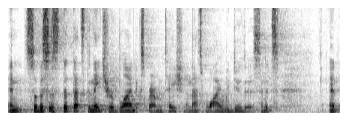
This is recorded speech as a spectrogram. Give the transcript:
And so this is, that's the nature of blind experimentation, and that's why we do this. And it's, and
